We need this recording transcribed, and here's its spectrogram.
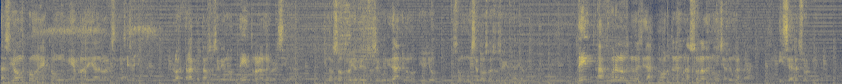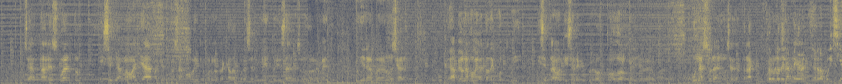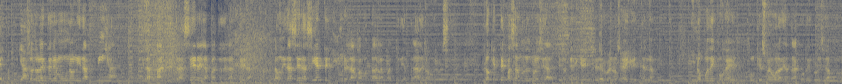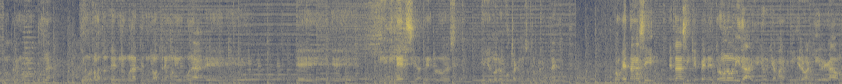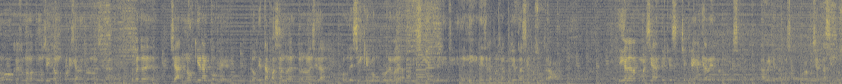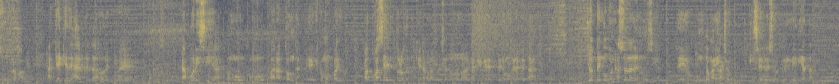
Con, con miembros de allá de la universidad. Señor. Los atracos están sucediendo dentro de la universidad. Y nosotros, ellos tienen su seguridad y, ellos son muy celosos de su seguridad. Dentro, afuera de la universidad, nosotros tenemos una sola denuncia de un atraco y se resolvió. O sea, está resuelto y se llamó allá para que todas esas jóvenes que fueron atracadas por ese elemento y esa, esos elementos vinieran a poner denunciar. Había una joven hasta de Cotuí se trajo aquí y se recuperó todo lo que ellos le robaron. Una sola denuncia de atraco. Pero lo delante garantizar a la policía el patrullaje. Nosotros le tenemos una unidad fija en la parte trasera y en la parte delantera. La unidad 07 y un relámpago está en la parte de atrás de la universidad. Lo que esté pasando dentro de la universidad, ellos tienen que resolverlo ellos internamente. Y no pueden coger con que eso es ola de atraco dentro de la universidad, porque nosotros no tenemos ninguna, ninguna, eh, ninguna no tenemos ninguna eh, eh, inercia dentro de la universidad. Y ellos no les gusta que nosotros penetremos. No, están así, están así que penetró una unidad y ellos llaman y vinieron aquí regados. No, que eso nosotros no necesitamos policía dentro de la universidad. O sea, no quieran coger lo que está pasando dentro de la universidad con decir que con problemas de la policía y de, de de la policía. La policía está haciendo su trabajo. Díganle a los comerciantes que se chequen allá dentro de la universidad a ver qué está pasando. Pero la policía está haciendo su trabajo. Aquí hay que dejar el relajo de coger la policía como, como paratón, eh, como para, para tú hacer todo lo que tú quieras con la policía. No, no, no, aquí que, tenemos que respetar. Yo tengo una sola denuncia de un, de un hecho y se resolvió inmediatamente.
